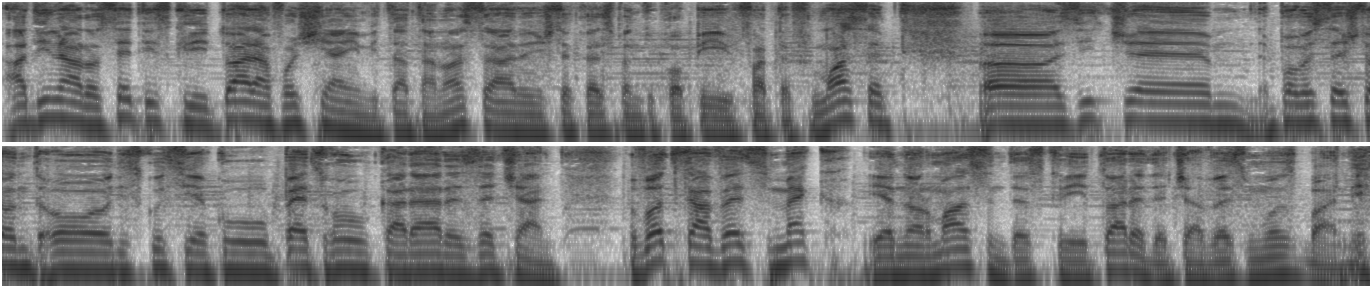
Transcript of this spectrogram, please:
Adina Rosetti, scriitoare, a fost și ea invitata noastră, are niște cărți pentru copii foarte frumoase. Uh, zice, povestește o, o discuție cu Petru, care are 10 ani. Văd că aveți Mac, e normal, sunteți scriitoare, deci aveți mulți bani.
